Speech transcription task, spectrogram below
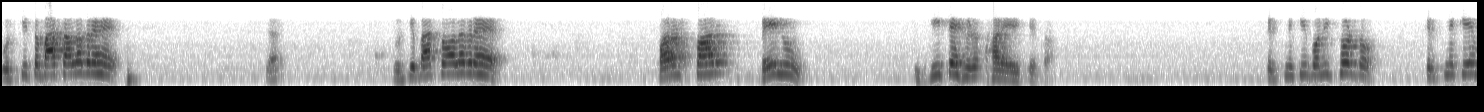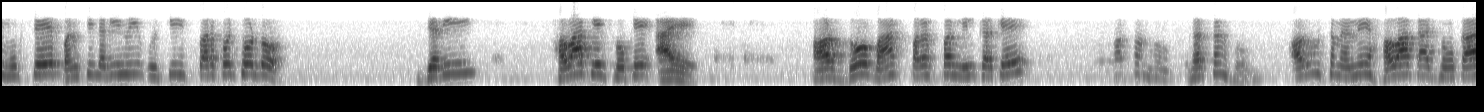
उसकी तो बात अलग रहे। उसकी बात तो अलग रहे। परस्पर वेणु जीते हरे चेत कृष्ण की बोली छोड़ दो। कृष्ण के मुख से बंसी लगी हुई उसकी स्वर को छोड़ दो। यदि हवा के झोंके आए और दो बाँस परस्पर मिल करके घर्षण हो घर्षण हो और उस समय में हवा का झोंका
